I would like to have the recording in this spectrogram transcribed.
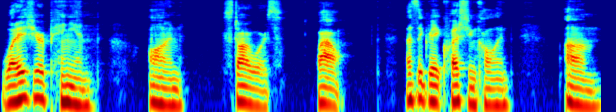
What is your opinion on Star Wars? Wow. That's a great question, Colin. Um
